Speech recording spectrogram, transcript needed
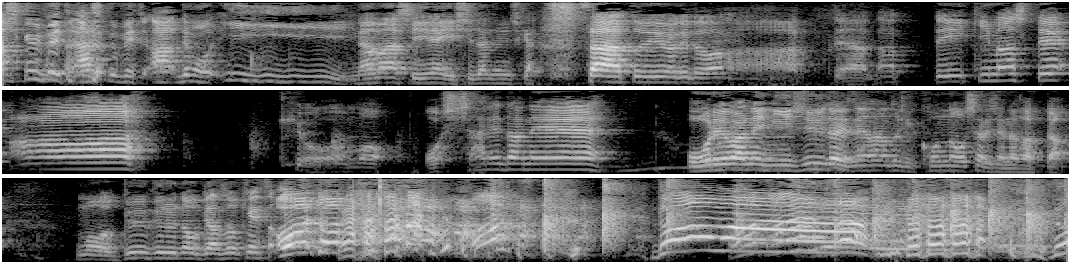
足首ベチ、足首ベチ。あ、でも、いい、いい、いい、生足いない、石田純一か。さあ、というわけで、わーって上がっていきまして、あー、今日もおしゃれだね。俺はね、20代前半の時、こんなおしゃれじゃなかった。もう、グーグルの画像検索、おっとどうも どう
